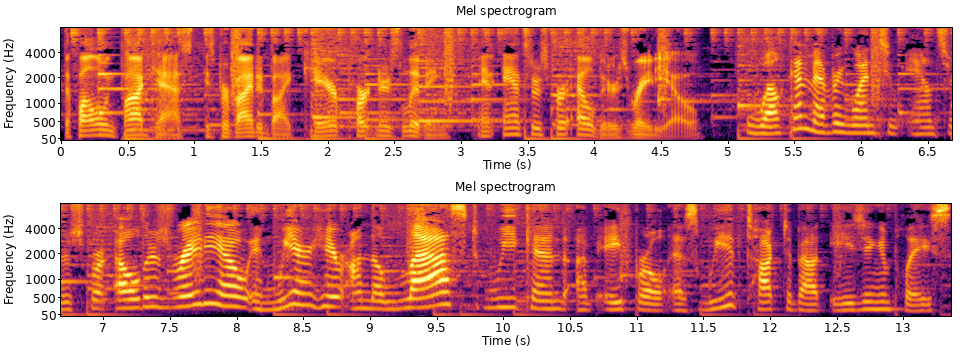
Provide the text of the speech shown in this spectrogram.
The following podcast is provided by Care Partners Living and Answers for Elders Radio. Welcome, everyone, to Answers for Elders Radio. And we are here on the last weekend of April as we have talked about aging in place.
